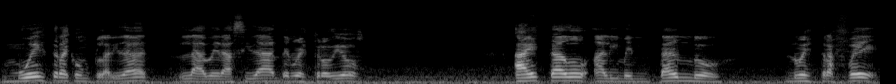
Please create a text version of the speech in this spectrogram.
muestra con claridad la veracidad de nuestro Dios. Ha estado alimentando nuestra fe,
